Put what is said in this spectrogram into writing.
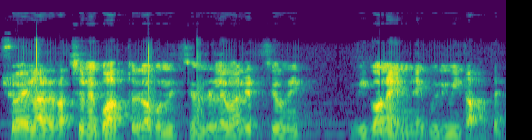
cioè la relazione 4 e la condizione delle variazioni v con n equilimitate,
